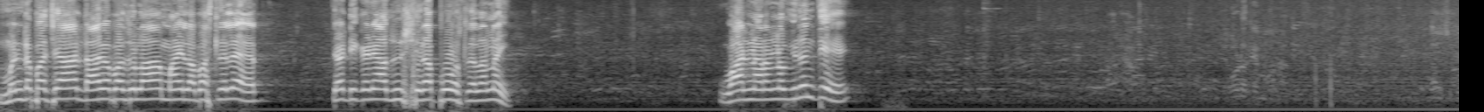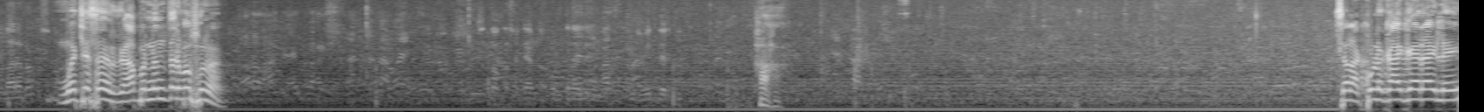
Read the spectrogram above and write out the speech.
मंडपाच्या डाव्या बाजूला मायला बसलेल्या आहेत. त्या ठिकाणी अजून शिरा पोहोचलेला नाही. वाढणाऱ्यांना विनंती आहे मचे सर आपण नंतर बसू ना. हा हा. चला कुठं काय काय राहिलंय?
